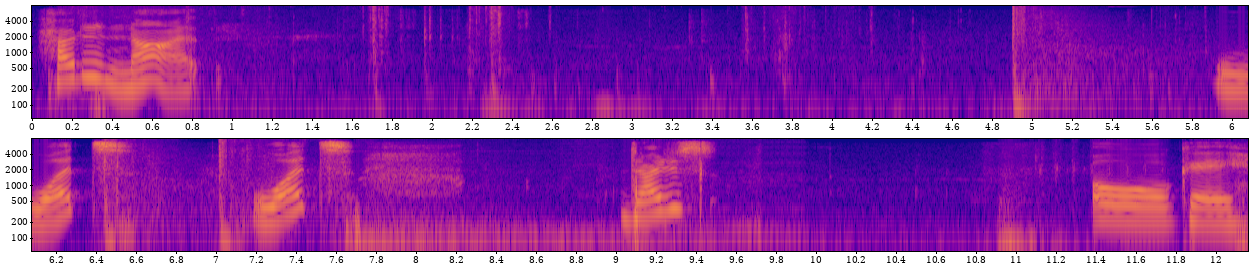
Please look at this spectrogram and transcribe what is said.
How did it not? What? What? Did I just... Oh, okay.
